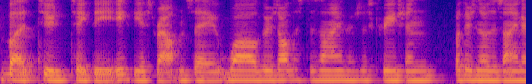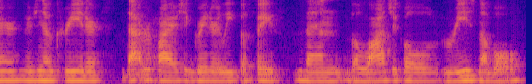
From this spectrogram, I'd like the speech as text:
but to take the atheist route and say, well, there's all this design, there's this creation, but there's no designer, there's no creator, that requires a greater leap of faith than the logical, reasonable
